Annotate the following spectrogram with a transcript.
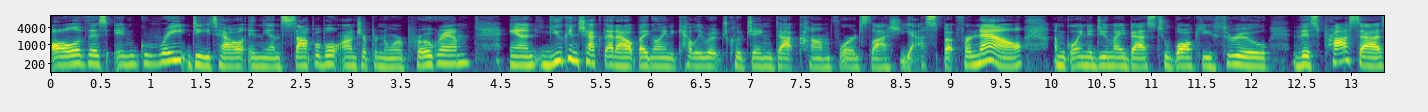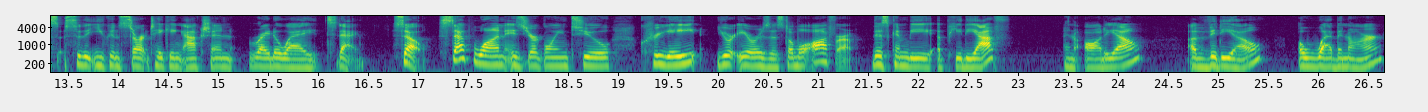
all of this in great detail in the Unstoppable Entrepreneur program. And you can check that out by going to kellyroachcoaching.com forward slash yes. But for now, I'm going to do my best to walk you through this process so that you can start taking action right away today. So, step one is you're going to create your irresistible offer. This can be a PDF, an audio, a video, a webinar,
